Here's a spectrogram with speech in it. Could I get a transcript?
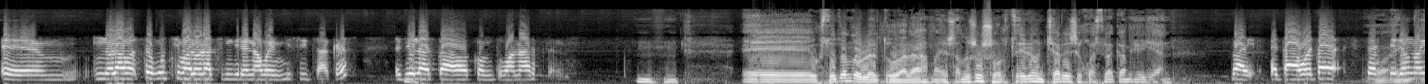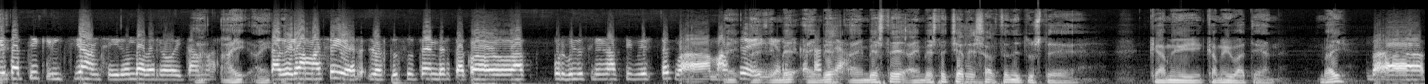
em, nola ze gutxi baloratzen diren hauen bizitzak, ez? Ez dira ez da kontuan hartzen. Mhm. Eh, uste dut ondo ulertu dala, baina esan duzu sortzireun txarri zijoaztela kamioian. Bai, eta hau eta Bai, zertzireun bai. horietatik hiltzian zeirun da berrogeita hamar. Ai, ai, Eta gero amasei er, lortu zuten bertako urbilu ziren aktivistek, ba ai, amasei ai, erreskatatzea. hainbeste, hainbeste txarri sartzen dituzte kamioi, kamioi batean, bai? Ba,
